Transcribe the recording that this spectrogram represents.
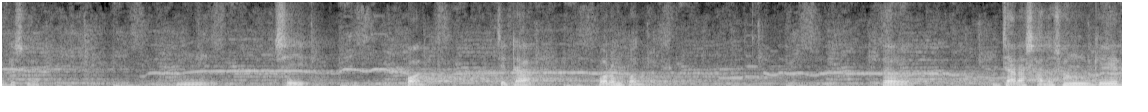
শ্রীকৃষ্ণের সেই পদ, যেটা পরম পদ বলে। তো যারা সাধুসঙ্গের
